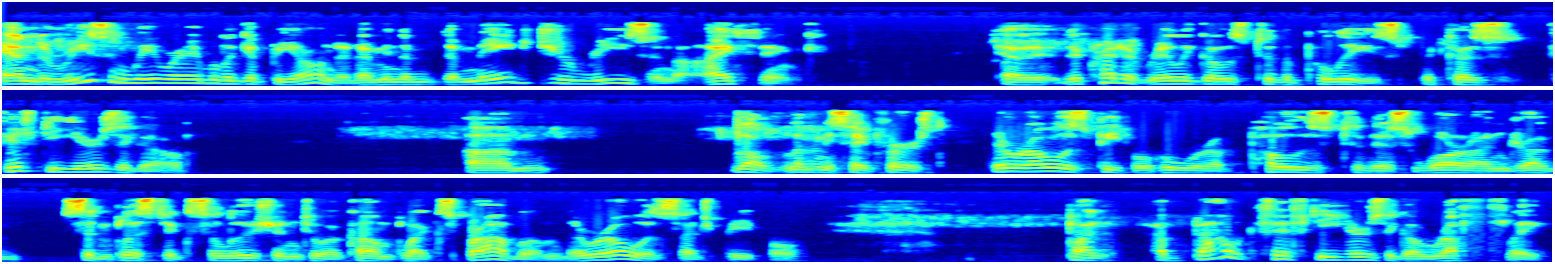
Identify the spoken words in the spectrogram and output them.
And the reason we were able to get beyond it, I mean, the, the major reason, I think, uh, the credit really goes to the police because 50 years ago, um, well, let me say first, there were always people who were opposed to this war on drug simplistic solution to a complex problem. There were always such people. But about 50 years ago, roughly,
